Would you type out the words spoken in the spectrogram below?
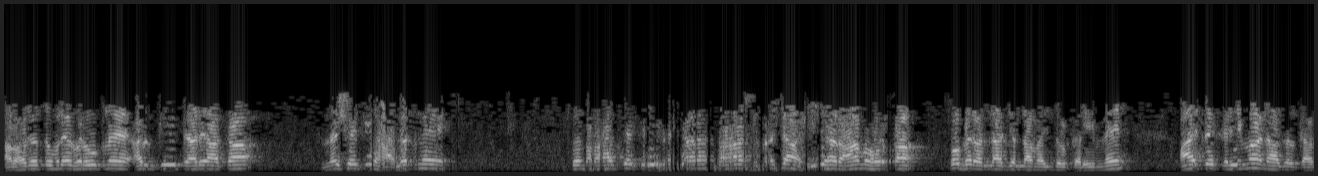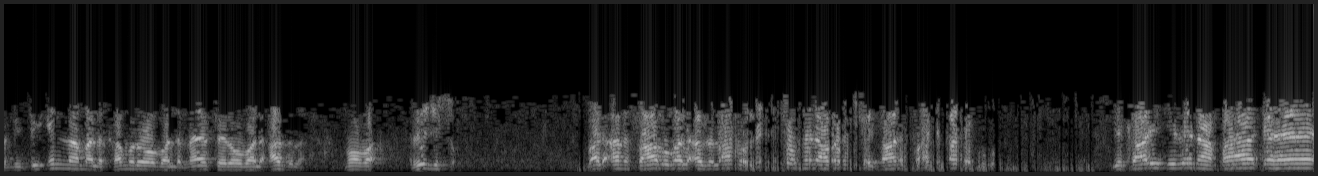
اب حضرت عمر فروخ نے عرض کی، پیارے آقا، نشے کی حالت میں تو نماز کے قریب میں جانا کاش نشہ ہی حرام ہوتا۔ تو پھر اللہ جل مجد الکریم نے آیت کریمہ نازل کر دی تھی ان مل خمرو ول میسرو ول ازل رجس ول انصاب ول ازلام شیطان یہ ساری چیزیں ناپاک ہیں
